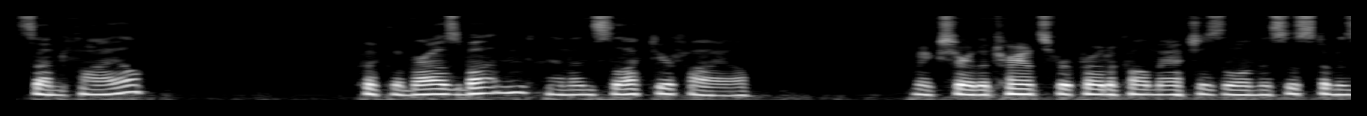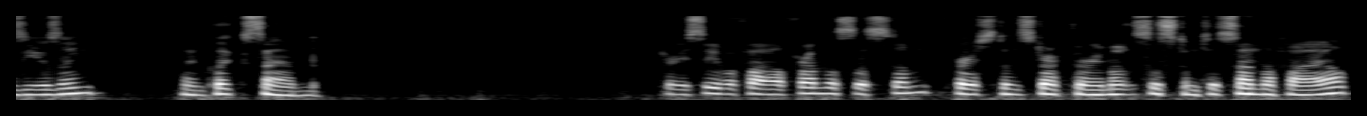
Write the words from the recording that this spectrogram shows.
Send File, click the Browse button, and then select your file. Make sure the transfer protocol matches the one the system is using, then click Send. To receive a file from the system, first instruct the remote system to send the file,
